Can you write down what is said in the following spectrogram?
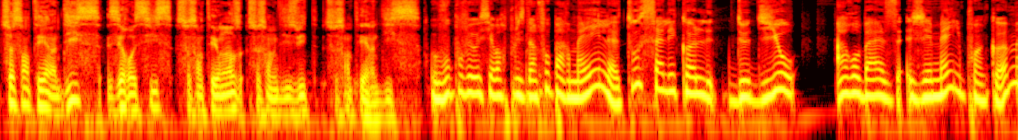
61 10 06 71 78 61 10. Vous pouvez aussi avoir plus d'infos par mail, tous à l'école de dio gmail.com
